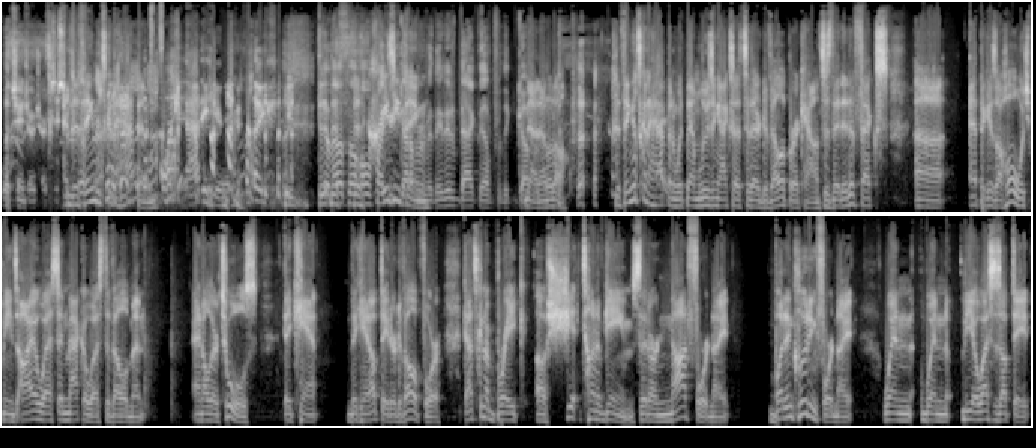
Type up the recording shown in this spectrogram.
We'll change our terms." And the thing that's going to happen, fuck out of here! Like, the, yeah, the- the, the the whole crazy fucking thing. They didn't back down from the government. No, not at all. the thing that's going to happen with them losing access to their developer accounts is that it affects uh, Epic as a whole, which means iOS and macOS development and all their tools they can't they can't update or develop for. That's going to break a shit ton of games that are not Fortnite, but including Fortnite when when the OS's update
